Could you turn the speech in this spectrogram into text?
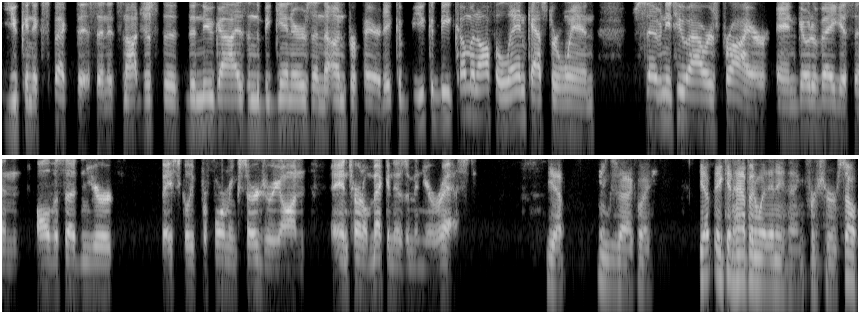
you can expect this, and it's not just the the new guys and the beginners and the unprepared. It could you could be coming off a Lancaster win, seventy two hours prior, and go to Vegas, and all of a sudden you're basically performing surgery on an internal mechanism in your rest. Yep, exactly. Yep, it can happen with anything for sure. So,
